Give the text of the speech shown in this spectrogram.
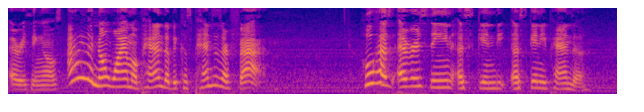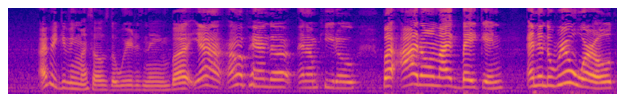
everything else, I don't even know why I'm a panda because pandas are fat. Who has ever seen a skinny a skinny panda? I've been giving myself the weirdest name, but yeah, I'm a panda and I'm keto, but I don't like bacon. And in the real world,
